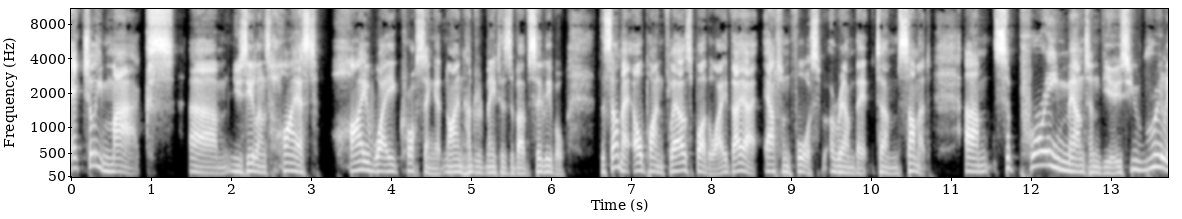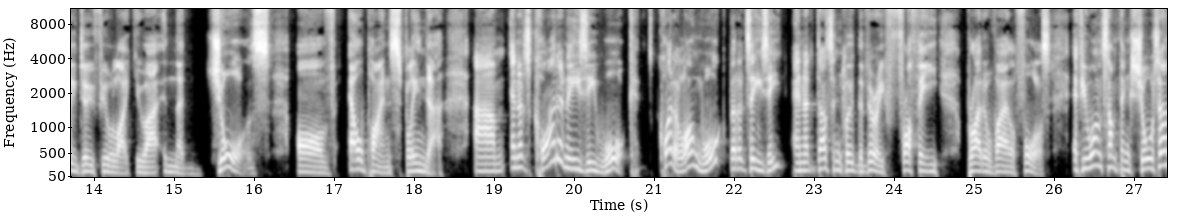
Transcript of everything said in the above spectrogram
actually marks um, New Zealand's highest highway crossing at 900 meters above sea level. The summer alpine flowers, by the way, they are out in force around that um, summit. Um, supreme mountain views. You really do feel like you are in the jaws of alpine splendor. Um, and it's quite an easy walk. It's quite a long walk, but it's easy. And it does include the very frothy Bridal Veil Falls. If you want something shorter,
